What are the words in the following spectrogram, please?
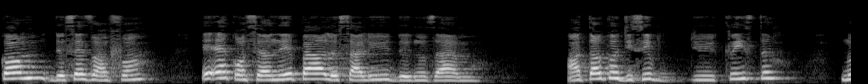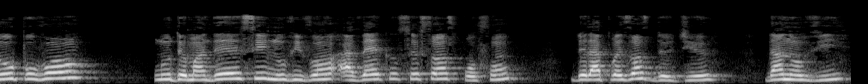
comme de ses enfants et est concerné par le salut de nos âmes. En tant que disciples du Christ, nous pouvons nous demander si nous vivons avec ce sens profond de la présence de Dieu dans nos vies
